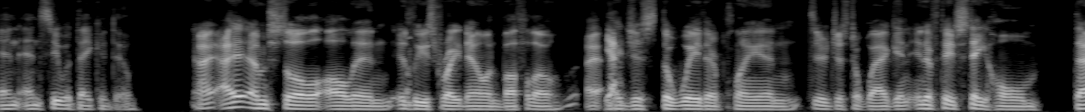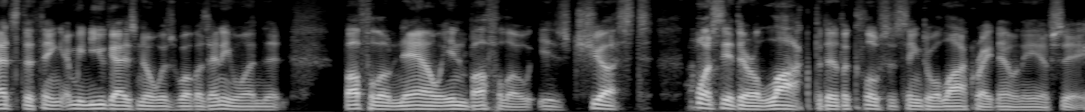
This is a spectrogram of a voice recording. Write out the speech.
and, and see what they could do. I, I am still all in, at least right now in Buffalo. I, Yeah. I just the way they're playing, they're just a wagon. And if they stay home, that's the thing. I mean, you guys know as well as anyone that Buffalo now in Buffalo is just I want to say they're a lock, but they're the closest thing to a lock right now in the AFC.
